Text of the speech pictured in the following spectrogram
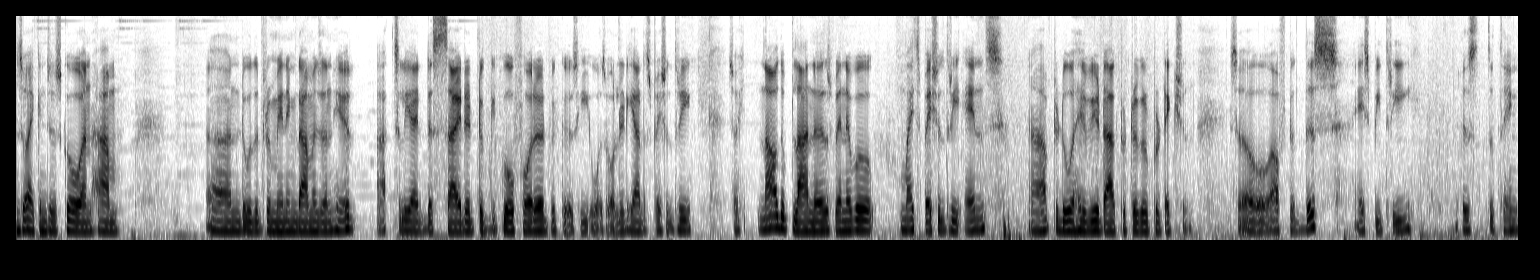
so I can just go and ham and do the remaining damage on here. Actually I decided to go for it because he was already at a special 3 so now the plan is whenever my special 3 ends I have to do a heavy attack to trigger protection. So after this SP3 is the thing.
